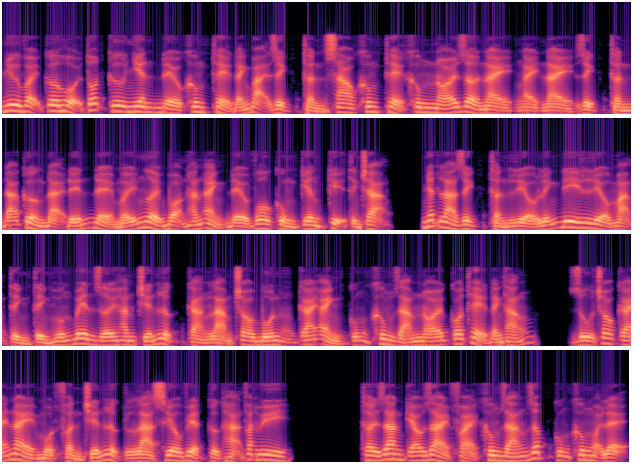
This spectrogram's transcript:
như vậy cơ hội tốt cư nhiên đều không thể đánh bại dịch thần sao không thể không nói giờ này ngày này dịch thần đã cường đại đến để mấy người bọn hắn ảnh đều vô cùng kiên kỵ tình trạng nhất là dịch thần liều lĩnh đi liều mạng tình tình huống bên dưới hắn chiến lực càng làm cho bốn cái ảnh cũng không dám nói có thể đánh thắng dù cho cái này một phần chiến lực là siêu việt cực hạn phát huy thời gian kéo dài phải không dáng dấp cũng không ngoại lệ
